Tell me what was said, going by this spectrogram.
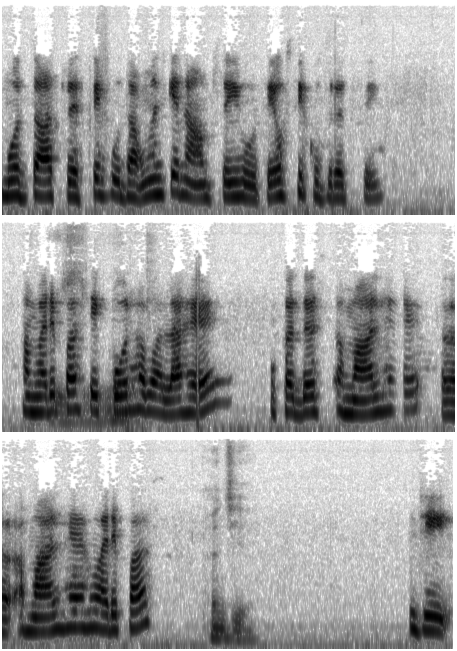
मुद्दात वैसे खुदावन के नाम से ही होते हैं उसी कुदरत से। हमारे पास एक और हवाला है मुकदस अमाल है अमाल है हमारे पास। हाँ जी। जी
